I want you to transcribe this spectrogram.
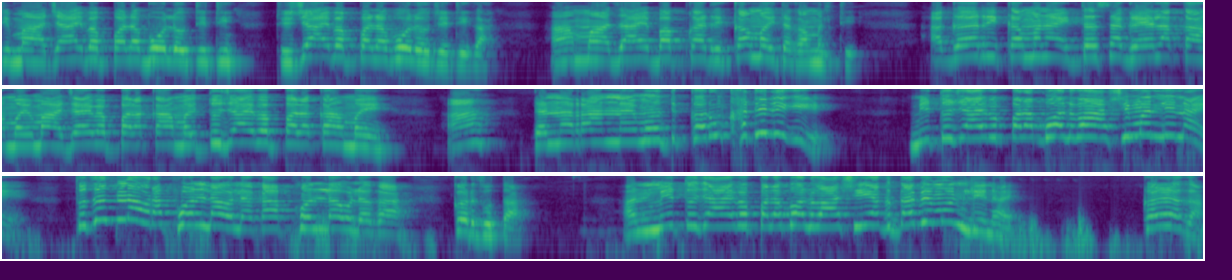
ती माझ्या आईबाप्पाला बोलवते ती. तिच्या आईबाप्पाला बोलवते ती का? हां माझा आईबाप का रिकाम आहे का म्हणते? अगं रिकामा नाही तर सगळ्याला काम आहे. माझ्या आईबाप्पाला काम आहे तुझ्या आईबाप्पाला काम आहे. आ त्यांना रान नाही म्हणून ती करून खाते ती की. मी तुझ्या आईबाप्पाला बोलवा अशी म्हणली नाही. तुझंच नवरा फोन लावला का? फोन लावलं का? करत होता. आणि मी तुझ्या आईबाप्पाला बोलवा अशी एकदा बी म्हणली नाही. कळलं का?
